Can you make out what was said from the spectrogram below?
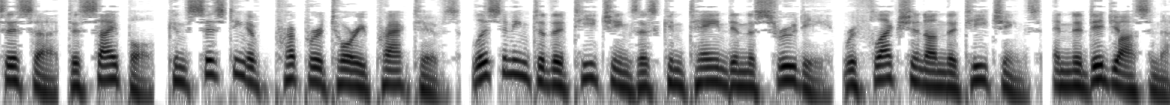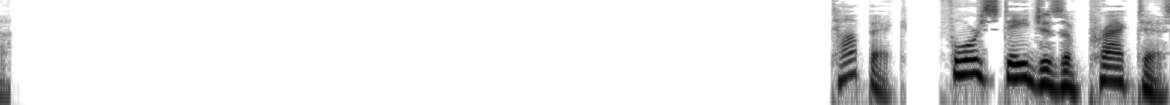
sissa disciple, consisting of preparatory practives, listening to the teachings as contained in the Sruti, reflection on the teachings, and nididhyasana. Four stages of practice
